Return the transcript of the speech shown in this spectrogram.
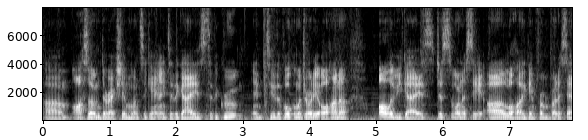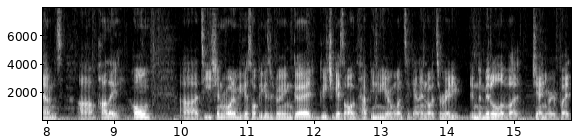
Um, awesome direction once again, and to the guys, to the group, and to the Vocal Majority Ohana, all of you guys. Just want to say aloha again from Bruddah Sam's um, Hale home. Uh, to each and every one of you guys, hope you guys are doing good. Greet you guys all and Happy New Year once again. I know it's already in the middle of uh, January, but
